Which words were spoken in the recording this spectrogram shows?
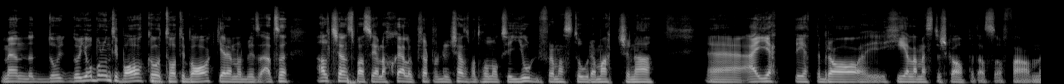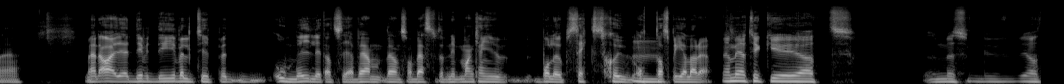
men då, då jobbar hon tillbaka och tar tillbaka den. Och vet, alltså, allt känns bara så jävla självklart och det känns som att hon också är gjord för de här stora matcherna. Eh, jätte, jättebra i hela mästerskapet. Alltså, fan, eh. Men ja, det, det är väl typ omöjligt att säga vem, vem som är bäst. Man kan ju bolla upp sex, sju, Mm. åtta spelare. Nej, men jag tycker ju att... Jag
